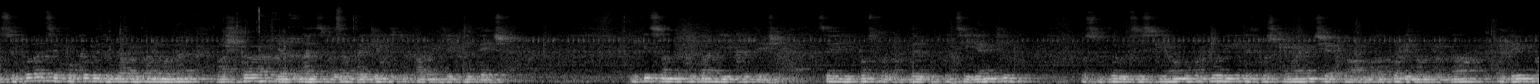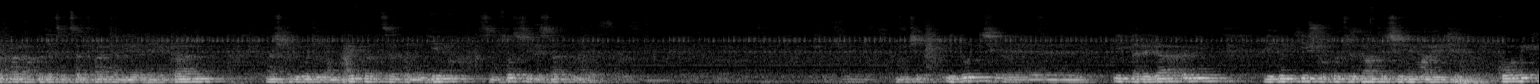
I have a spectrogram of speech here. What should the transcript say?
Ситуація по ковіду на момент важка, я навіть сказав, по якихось питаннях є критична. Які саме питання є критичні? Це є просто наплив пацієнтів, особливо в сільській амбулаторії, десь трошки менше, а амбулаторії номер 1, один, яка знаходиться в центральній районній лікарні. Наш приводжу вам приклад, це понеділок, 760 людей. Значить, ідуть е, і перелякані, ідуть ті, що хочуть знати, чи вони мають ковід,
